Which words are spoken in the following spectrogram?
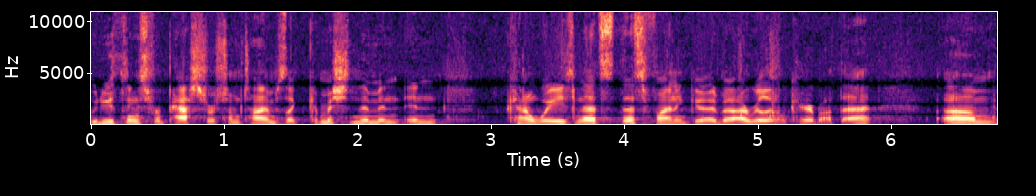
we do things for pastors sometimes, like commission them in, in kind of ways, and that's, that's fine and good, but I really don't care about that. Um,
